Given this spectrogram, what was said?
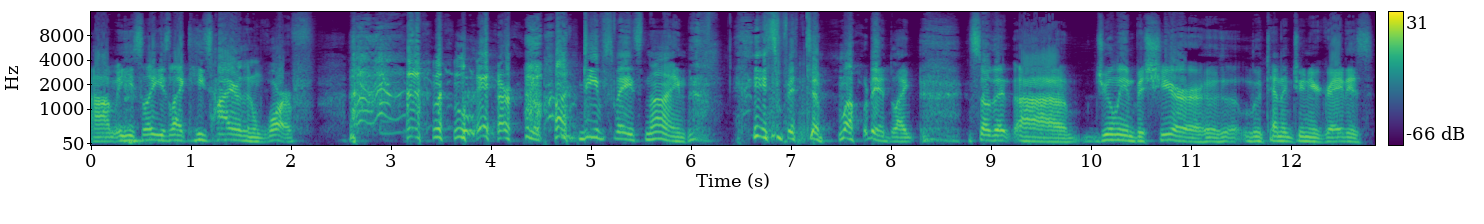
Um, he's like he's like he's higher than Worf. later on Deep Space Nine, he's been demoted. Like so that uh, Julian Bashir, who's Lieutenant Junior Grade, is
